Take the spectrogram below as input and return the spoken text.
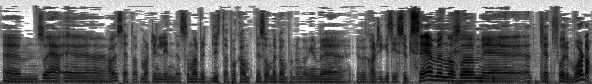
Um, så jeg, eh, har jo sett at Martin Lindesson har blitt dytta på kanten i sånne kamper noen ganger med Jeg vil kanskje ikke si suksess, men altså med et lett formål, da.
